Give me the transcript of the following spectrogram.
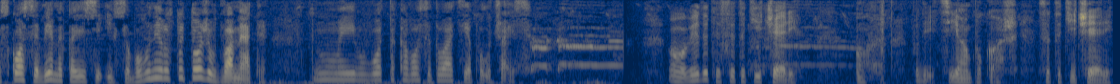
скоси вимикаються і все. Бо вони ростуть теж в 2 метри. Ну і от така ось ситуація виходить. О, видите, це такі чері. О, подивіться, я вам покажу. Це такі чері.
